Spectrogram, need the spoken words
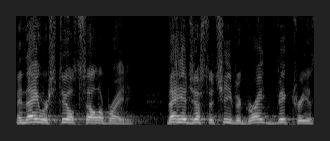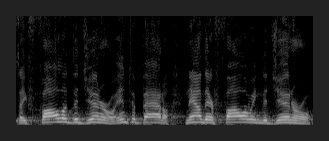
and they were still celebrating. They had just achieved a great victory as they followed the general into battle. Now they're following the general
